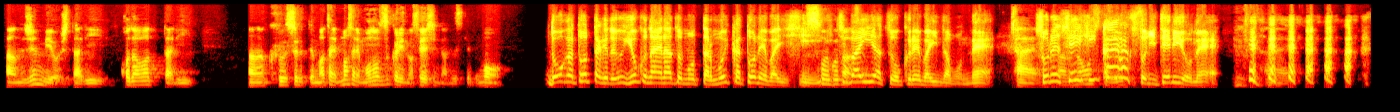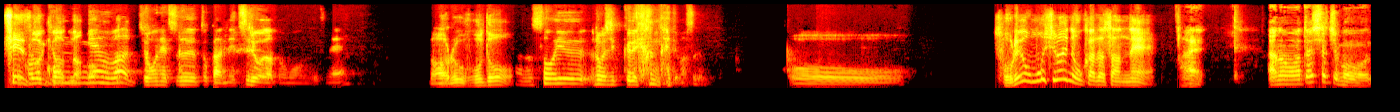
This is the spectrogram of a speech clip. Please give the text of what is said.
あの、準備をしたり、こだわったり、あの、工夫するってまさに、まさにものづくりの精神なんですけども、動画撮ったけど良くないなと思ったらもう一回撮ればいいし、そういう一番いいやつを送ればいいんだもんね。はい。それ製品開発と似てるよね。はい 製造業の。こ根源は情熱とか熱量だと思うんですね。なるほど。あのそういうロジックで考えてます。おーそれ面白いね、岡田さんね。はい。あの、私たちも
